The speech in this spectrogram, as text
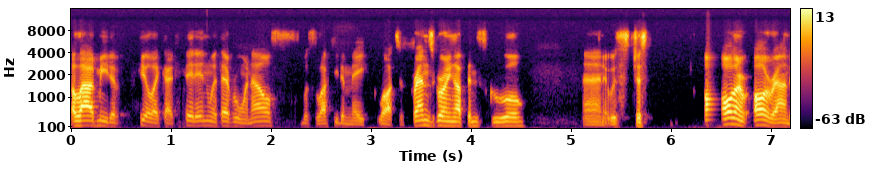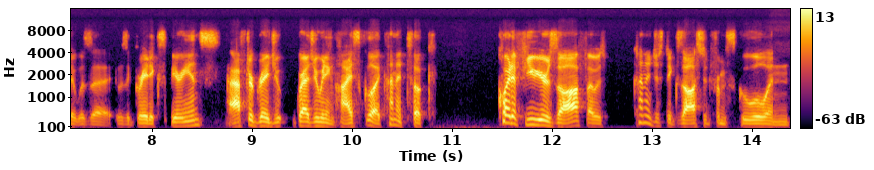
allowed me to feel like I fit in with everyone else. Was lucky to make lots of friends growing up in school, and it was just all all around. It was a it was a great experience. After gradu- graduating high school, I kind of took quite a few years off. I was kind of just exhausted from school and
